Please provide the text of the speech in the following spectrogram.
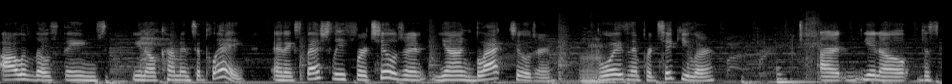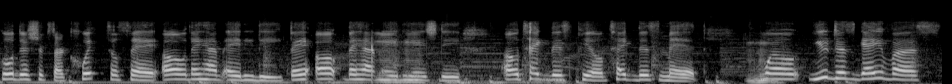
All of those things, you know, come into play. And especially for children, young black children, Uh-huh. boys in particular, are you know the school districts are quick to say oh they have add they oh they have Mhm. adhd oh take this pill. Take this med. Mhm. well you just gave us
